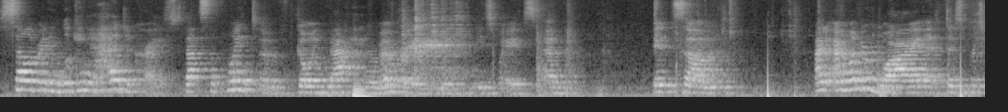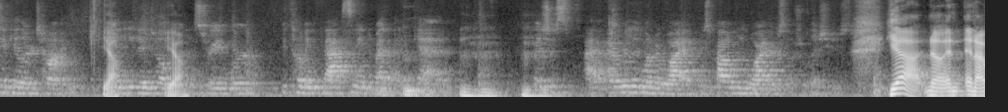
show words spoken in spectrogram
celebrating, looking ahead to Christ. That's the point of going back Hmm. and remembering in these ways. And it's, um, I, I wonder why at this particular time Yeah, in evangelical yeah. history, we're becoming fascinated by that again. Mm-hmm, It's just, I, I really wonder why. There's probably wider social issues. Yeah, no, and, and I,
